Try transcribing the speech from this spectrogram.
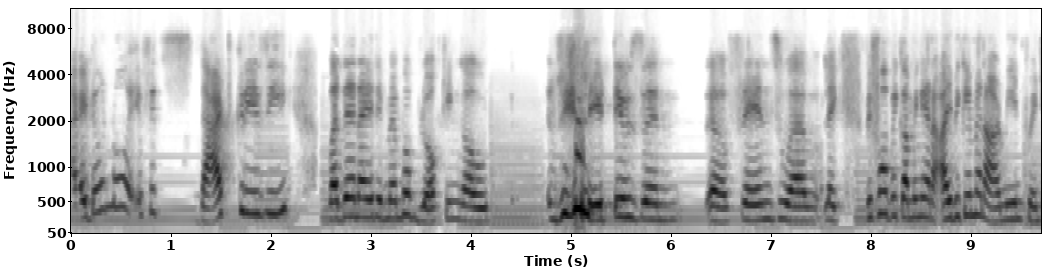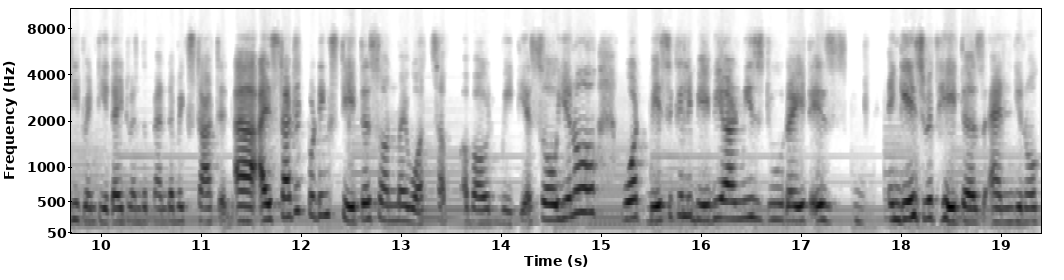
I don't know if it's that crazy but then i remember blocking out relatives and uh, friends who have like before becoming an i became an army in 2020 right when the pandemic started. Uh, i started putting status on my whatsapp about bts so you know what basically baby armies do right is engage with haters and you know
